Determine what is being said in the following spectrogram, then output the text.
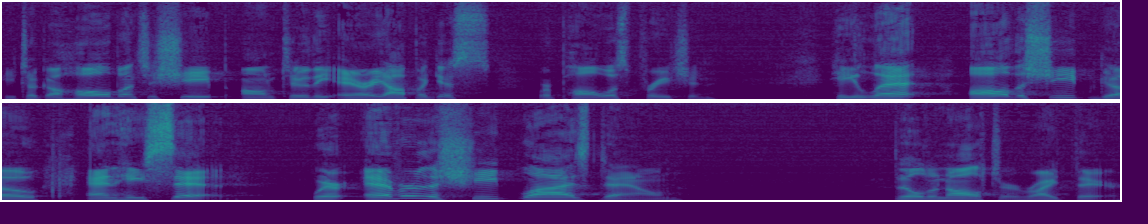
He took a whole bunch of sheep onto the Areopagus, where Paul was preaching. He let all the sheep go, and he said, Wherever the sheep lies down, build an altar right there.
